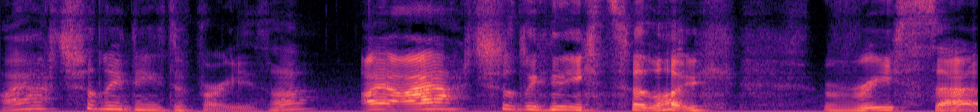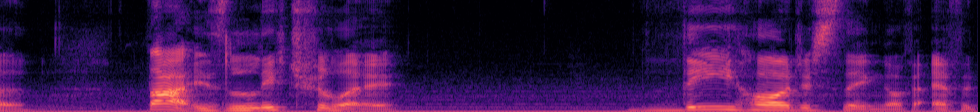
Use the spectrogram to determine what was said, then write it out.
I actually need a breather. I, I actually need to, like, reset. That is literally the hardest thing I've ever,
